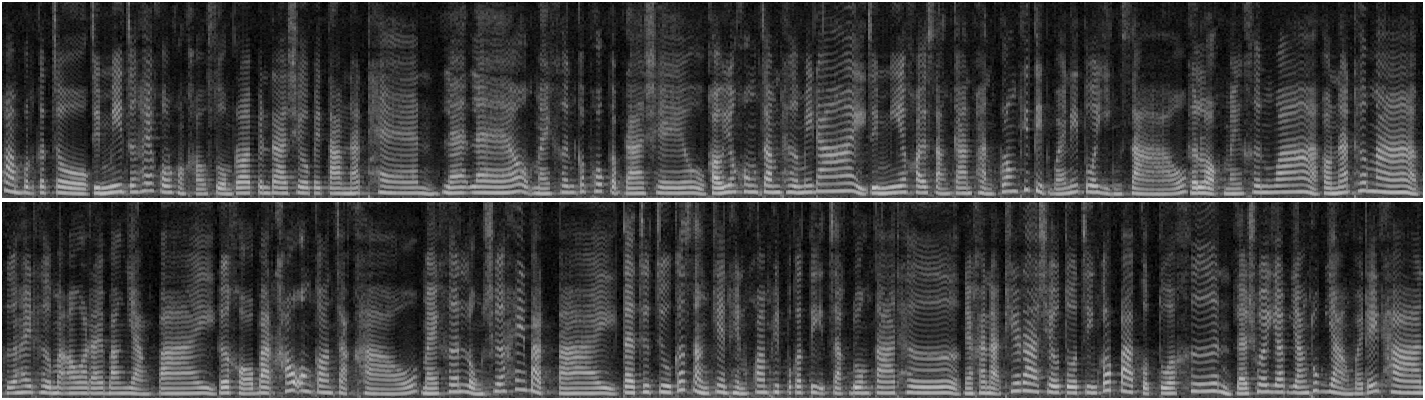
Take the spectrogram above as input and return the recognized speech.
ความบนกระจก จิมมี่จึงให้คนของเขาสวมรอยเป็นราเชลไปตามนัดแทน และแล้วไมเคิลก็พบกับราเชล เขายังคงจำเธอไม่ได้ จิมมี่คอยสั่งการผ่านกล้องที่ติดไว้ในตัวหญิงสาว เธอหลอกไมเคิลว่าเขานัดเธอมา เพื่อให้เธอมาเอาอะไรบางอย่างไป เธอขออบัตรเข้าองค์กรจากเขา ไมเคิลหลงเชื่อให้บัตรไป แต่จู่ๆก็สังเกตเห็นความผิดปกติจากดวงตาเธอ ในขณะที่ราเชลตัวจริงก็ปรากฏตัวขึ้น และช่วยยับยั้งทุกอย่างไว้ได้ทัน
